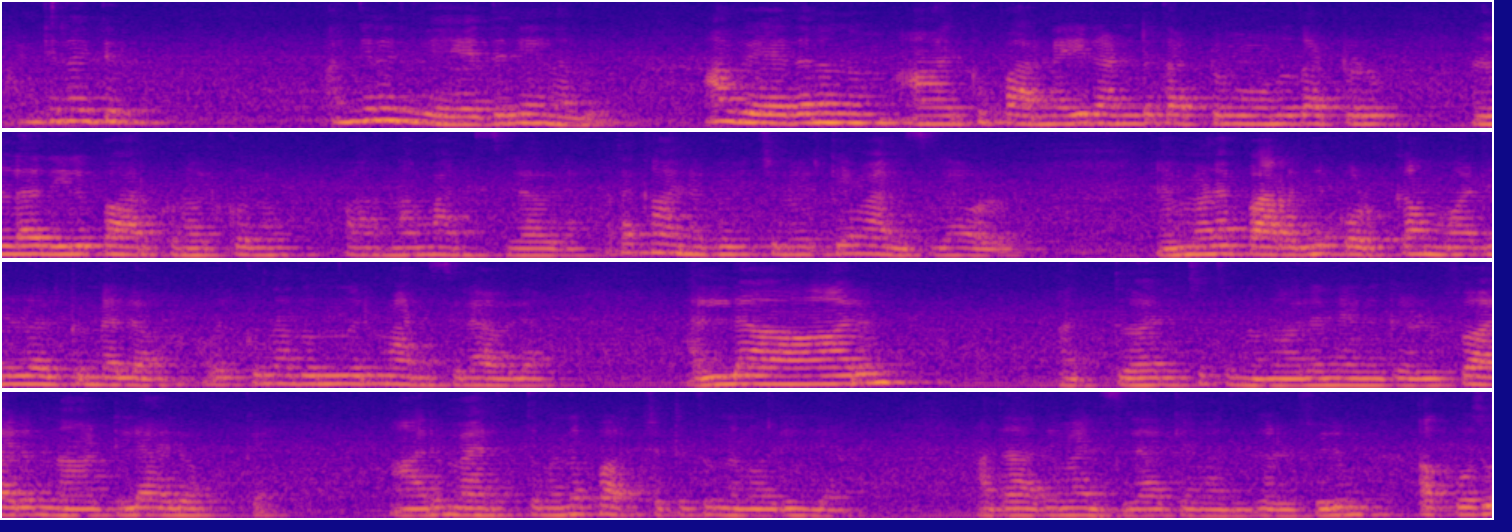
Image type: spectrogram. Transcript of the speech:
ഭയങ്കരമായിട്ട് ഭയങ്കര ഒരു വേദനയാണത്. ആ വേദന ഒന്നും ആർക്കും പറഞ്ഞ ഈ രണ്ട് തട്ടും മൂന്ന് തട്ടും ഉള്ള ഇതിൽ പാർക്കണവർക്കൊന്നും പറഞ്ഞാൽ മനസ്സിലാവില്ല. അതൊക്കെ അനുഭവിച്ചവർക്കേ മനസ്സിലാവുള്ളൂ. നമ്മളെ പറഞ്ഞു കൊടുക്കാൻ മടിയുള്ളവർക്കുണ്ടല്ലോ. അവർക്കൊന്നും അതൊന്നും ഒരു മനസ്സിലാവില്ല. എല്ലാവരും അധ്വാനിച്ച് തിന്നണ പോലെ തന്നെയാണ്. ഗൾഫായാലും നാട്ടിലായാലും ഒക്കെ ആരും മരത്തുമെന്ന് പറിച്ചിട്ട് തിന്നണവരില്ല. അതാദ്യം മനസ്സിലാക്കിയാൽ മതി. ഗൾഫിലും കക്കൂസ്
